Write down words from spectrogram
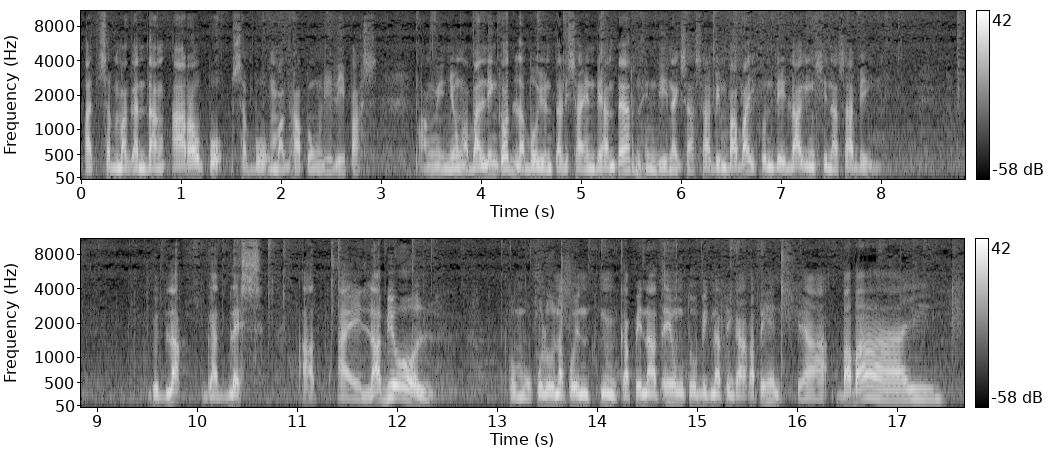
At sa magandang araw po sa buong maghapong lilipas. Ang inyong abal lingkod, labo yung Talisayan the Hunter, hindi nagsasabing babay, kundi laging sinasabing good luck, God bless. At I love you all. Kumukulo na po yung kape natin, yung tubig natin kakapihin. Kaya bye-bye!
